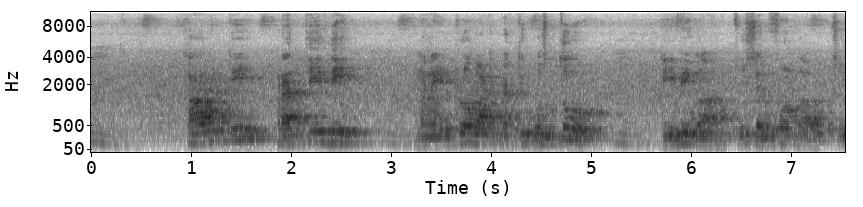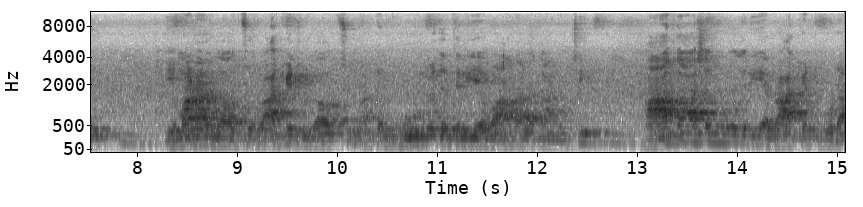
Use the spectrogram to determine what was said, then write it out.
ఉమ్, కాబట్టి ప్రతిదీ మన ఇంట్లో వాడే ప్రతి వస్తువు టీవీ కావచ్చు సెల్ ఫోన్ కావచ్చు విమానాలు కావచ్చు రాకెట్లు కావచ్చు అంటే భూమి మీద తిరిగే వాహనాల కానించి ఆకాశంలో తిరిగే రాకెట్ కూడా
